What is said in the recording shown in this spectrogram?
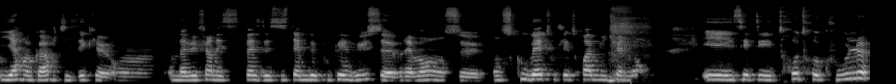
hier encore, je disais qu'on on avait fait un espèce de système de poupée russe. vraiment, on se, on se couvait toutes les trois mutuellement. Et c'était trop, trop cool.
